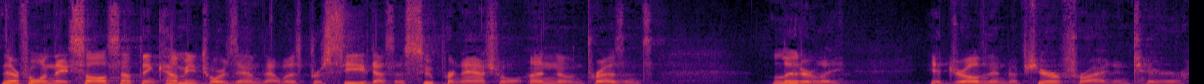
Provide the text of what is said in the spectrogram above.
Therefore, when they saw something coming towards them that was perceived as a supernatural, unknown presence, literally, it drove them to pure fright and terror.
